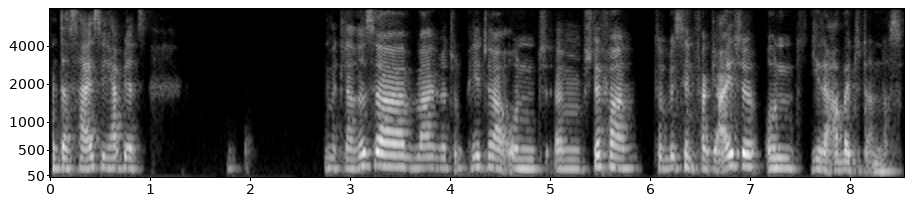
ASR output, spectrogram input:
das heißt, ich habe jetzt mit Larissa, Margret und Peter und ähm, Stefan so ein bisschen Vergleiche und jeder arbeitet anders.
